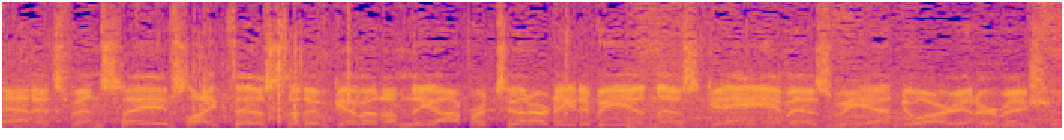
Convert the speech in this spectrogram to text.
And it's been saves like this that have given them the opportunity to be in this game as we head to our intermission.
